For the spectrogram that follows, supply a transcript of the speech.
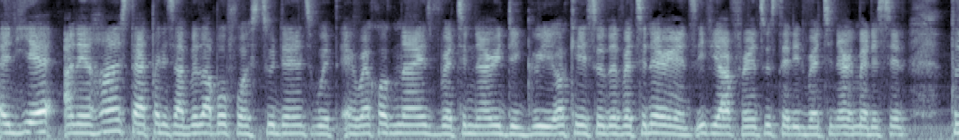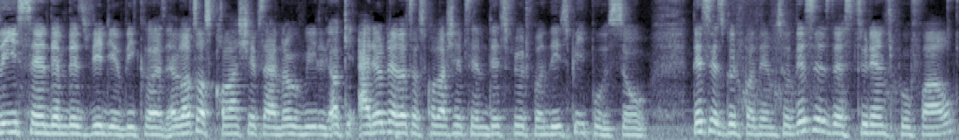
And here, an enhanced stipend is available for students with a recognized veterinary degree. Okay, so the veterinarians, if you have friends who studied veterinary medicine, please send them this video because a lot of scholarships are not really okay. I don't know a lot of scholarships in this field for these people, so this is good for them. So, this is the student profile.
